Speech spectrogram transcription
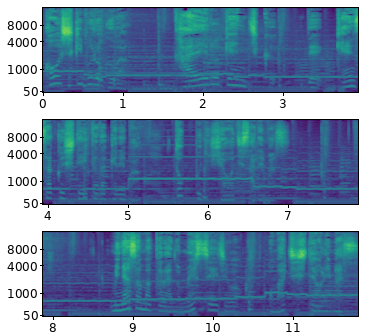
公式ブログは「カエル建築」で検索していただければトップに表示されます。皆様からのメッセージをお待ちしております。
